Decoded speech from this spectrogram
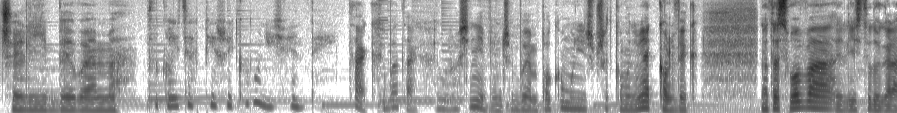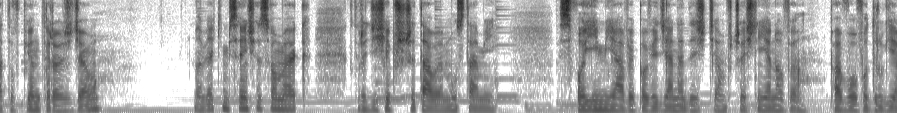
Czyli byłem. W okolicach pierwszej komunii świętej. Tak, chyba tak. Właśnie nie wiem, czy byłem po komunii, czy przed komunią, jakkolwiek. No te słowa listu do Galatów, piąty rozdział, no w jakim sensie są jak, które dzisiaj przeczytałem ustami swoimi, a wypowiedziane gdzieś tam wcześniej Janowo Pawłowo II,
